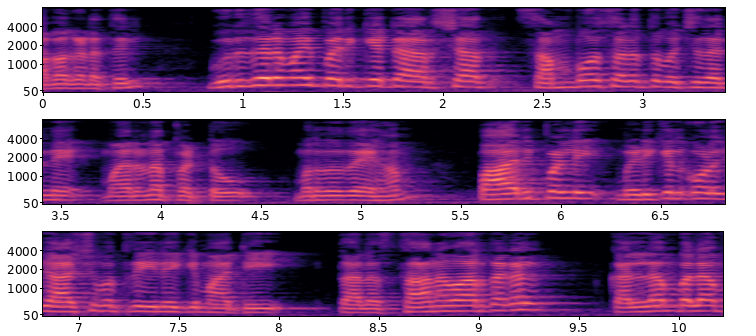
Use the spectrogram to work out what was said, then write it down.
അപകടത്തിൽ ഗുരുതരമായി പരിക്കേറ്റ അർഷാദ് സംഭവ സ്ഥലത്ത് വെച്ച് തന്നെ മരണപ്പെട്ടു. മൃതദേഹം പാരിപ്പള്ളി മെഡിക്കൽ കോളേജ് ആശുപത്രിയിലേക്ക് മാറ്റി. തലസ്ഥാന വാർത്തകൾ കല്ലമ്പലം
